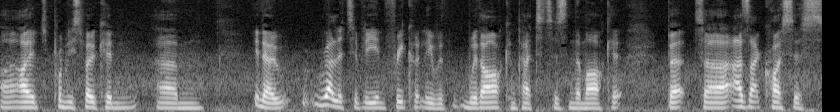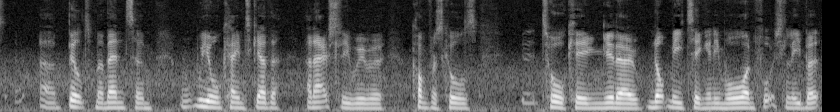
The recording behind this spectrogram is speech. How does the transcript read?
Uh, I'd probably spoken, um, you know, relatively infrequently with, with our competitors in the market, but uh, as that crisis uh, built momentum, we all came together, and actually we were conference calls talking, you know, not meeting anymore, unfortunately, but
